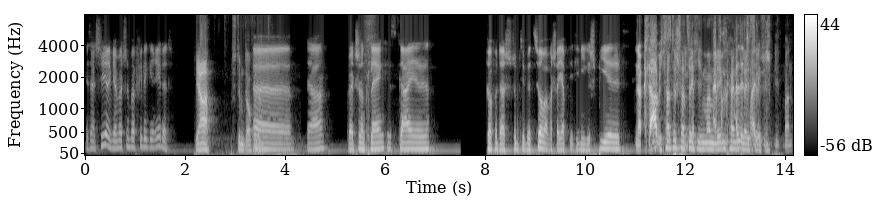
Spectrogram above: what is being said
ist halt schwierig, wir haben ja schon über viele geredet. Ja, stimmt auch wieder. Äh, ja. Ratchet und Clank ist geil. Ich hoffe, da stimmt ihr mir zu, aber wahrscheinlich habt ihr die nie gespielt. Na klar, hab ich das hatte gespielt. tatsächlich in Ich meinem hab Leben keine alle Teile Playstation. gespielt, Mann.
